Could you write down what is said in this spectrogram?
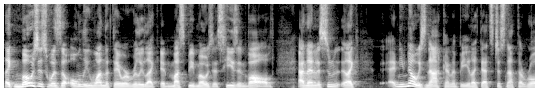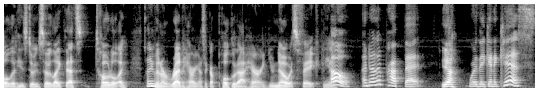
Like Moses was the only one that they were really like, it must be Moses. He's involved. And then as soon like, and you know he's not gonna be like that's just not the role that he's doing. So like that's total. Like it's not even a red herring. It's like a polka dot herring. You know it's fake. Yeah. Oh, another prop bet. yeah. Were they going to kiss?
